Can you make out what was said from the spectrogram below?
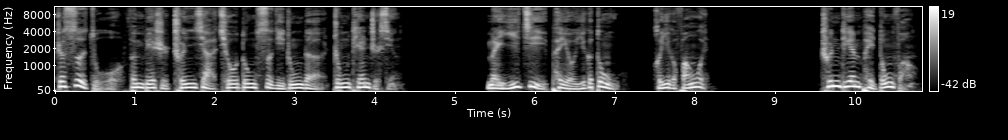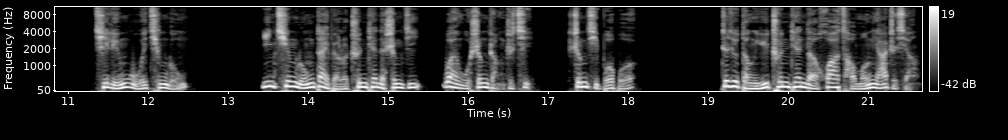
这四组分别是春夏秋冬四季中的中天之星，每一季配有一个动物和一个方位。春天配东方，其灵物为青龙。”因青龙代表了春天的生机，万物生长之气，生气勃勃，这就等于春天的花草萌芽之象。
